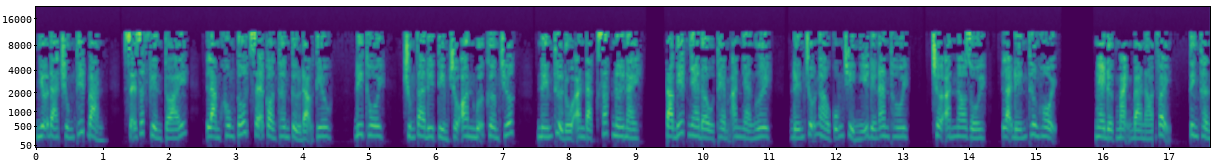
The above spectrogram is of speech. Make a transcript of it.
nhỡ đá chúng thiết bản, sẽ rất phiền toái, làm không tốt sẽ còn thân tử đạo tiêu. Đi thôi, chúng ta đi tìm chỗ ăn bữa cơm trước, nếm thử đồ ăn đặc sắc nơi này. Ta biết nha đầu thèm ăn nhà ngươi, đến chỗ nào cũng chỉ nghĩ đến ăn thôi, chờ ăn no rồi, lại đến thương hội. Nghe được mạnh bà nói vậy, tinh thần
